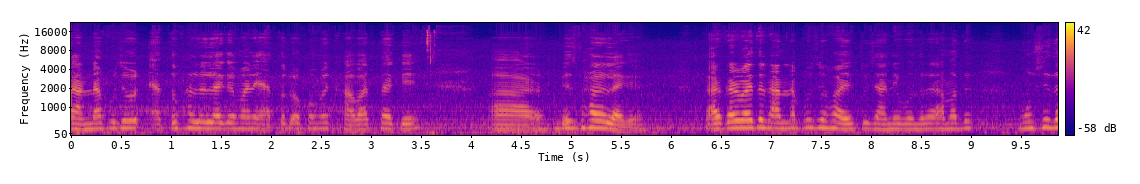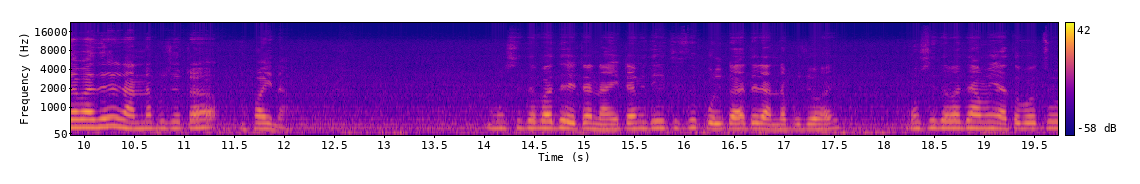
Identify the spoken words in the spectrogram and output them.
রান্না পুজোর এত ভালো লাগে মানে এত রকমের খাবার থাকে, আর বেশ ভালো লাগে। কার কার বাড়িতে রান্না পুজো হয় একটু জানি বন্ধুরা। আমাদের মুর্শিদাবাদে রান্না পুজোটা হয় না। মুর্শিদাবাদে এটা না, এটা আমি দেখেছি শুধু কলকাতাতে রান্না পুজো হয়। মুর্শিদাবাদে আমি এত বছর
